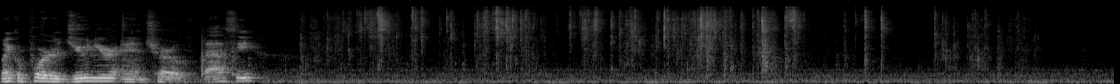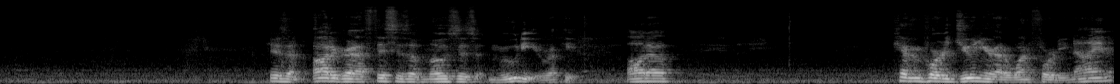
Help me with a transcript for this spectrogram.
Michael Porter Jr. and Charles Bassey. Here's an autograph. This is of Moses Moody, rookie auto. Kevin Porter Jr. out of 149.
